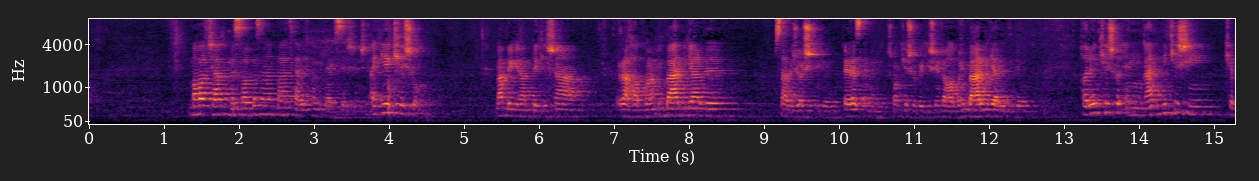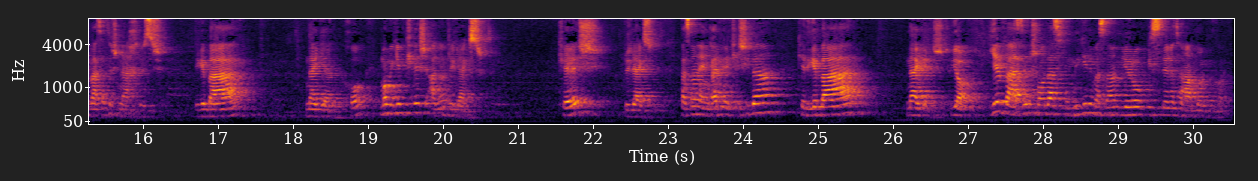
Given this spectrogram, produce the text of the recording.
من باید چند مثال بزنم بعد تعریف کنم relaxation ش اگه یه کشو من بگیرم بکشم رها کنم این برمیگرده سر جاش دیگه. غیر از اینه مگه شما کشو بکشین رها کنین برمیگرده دیگه. حالا این کشو انقدر می‌کشیم که وسطش نخریز شه. دیگه بر نگرده. خب؟ ما میگیم کش الان ریلکس شد. کش ریلکس شد. پس من انقدر کشیدم که دیگه بر نگشت. یا یه وزن شما دستتون می‌گیریم مثلا یه رو 20 دقیقه تحمل می‌کنیم.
